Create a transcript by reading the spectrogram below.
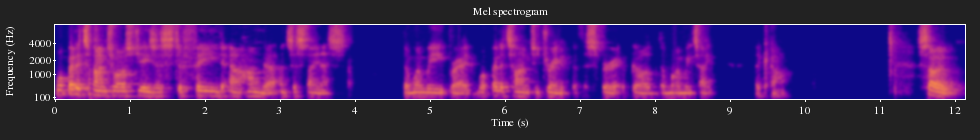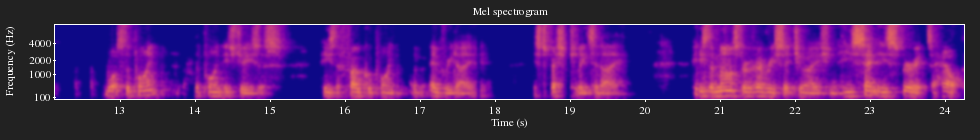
What better time to ask Jesus to feed our hunger and sustain us than when we eat bread? What better time to drink of the Spirit of God than when we take the cup? So, what's the point? The point is Jesus. He's the focal point of every day, especially today. He's the master of every situation. He's sent his spirit to help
